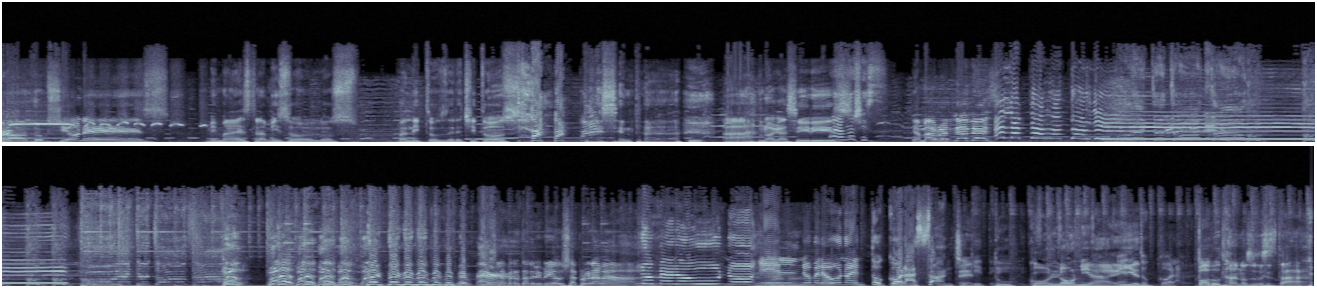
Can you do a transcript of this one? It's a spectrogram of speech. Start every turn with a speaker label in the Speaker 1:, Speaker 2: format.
Speaker 1: Producciones. Mi maestra me hizo los palitos derechitos. Presenta a No Hagas Iris.
Speaker 2: Buenas noches.
Speaker 1: Y a Mauro Hernández.
Speaker 2: ¡En la perra tarde!
Speaker 1: perra tarde, bienvenidos al programa.
Speaker 2: Número en tu corazón,
Speaker 1: En
Speaker 2: chiquitín.
Speaker 1: tu colonia y
Speaker 2: En
Speaker 1: en,
Speaker 2: tu cora.
Speaker 1: todos lados está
